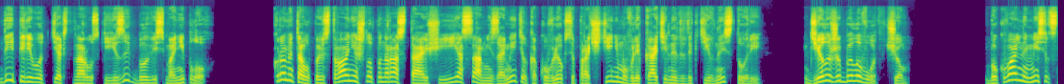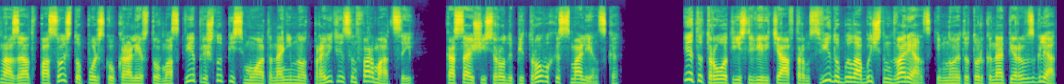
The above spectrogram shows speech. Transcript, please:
да и перевод текста на русский язык был весьма неплох. Кроме того, повествование шло по нарастающей, и я сам не заметил, как увлекся прочтением увлекательной детективной истории. Дело же было вот в чем. Буквально месяц назад в посольство Польского королевства в Москве пришло письмо от анонимного отправителя с информацией, касающейся рода Петровых из Смоленска. Этот род, если верить авторам, с виду был обычным дворянским, но это только на первый взгляд.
